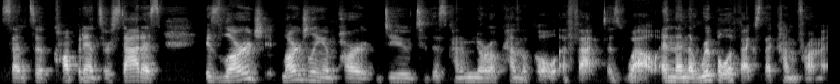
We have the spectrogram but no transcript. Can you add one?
sense of competence or status is large largely in part due to this kind of neurochemical effect as well and then the ripple effects that come from it.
